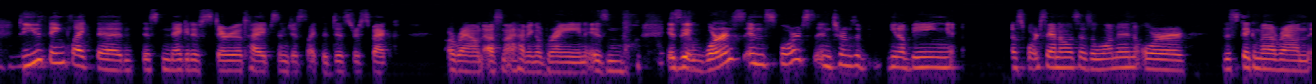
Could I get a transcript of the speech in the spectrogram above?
mm-hmm. do you think like the this negative stereotypes and just like the disrespect around us not having a brain is is it worse in sports in terms of you know being a sports analyst as a woman or the stigma around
